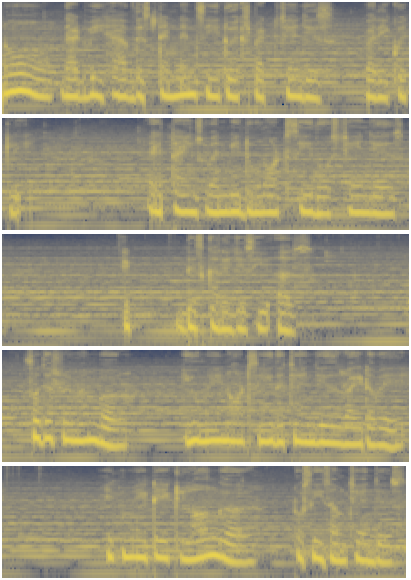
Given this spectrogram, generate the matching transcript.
Know that we have this tendency to expect changes very quickly. At times, when we do not see those changes, it discourages us. So, just remember you may not see the changes right away. It may take longer to see some changes.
